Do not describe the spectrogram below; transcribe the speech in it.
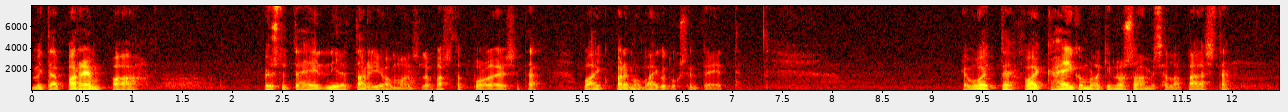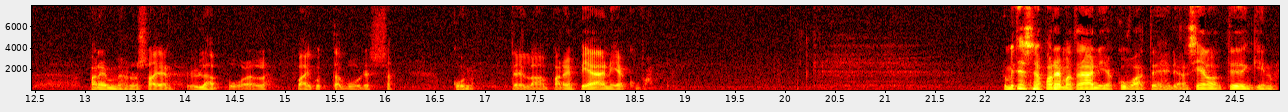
mitä parempaa pystytte he, niille tarjoamaan sille vastapuolelle, sitä vaik- paremman vaikutuksen teette. Ja voitte vaikka heikommallakin osaamisella päästä paremman osaajan yläpuolelle vaikuttavuudessa, kun teillä on parempi ääni ja kuva. No miten nämä paremmat ääni ja kuva tehdään? Siellä on tietenkin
